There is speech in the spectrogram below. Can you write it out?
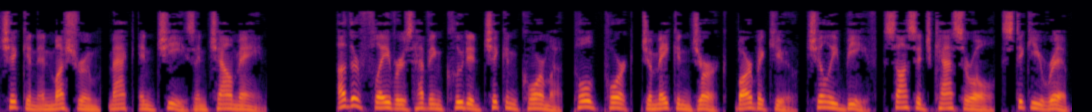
chicken and mushroom, mac and cheese and chow mein. Other flavors have included chicken korma, pulled pork, Jamaican jerk, barbecue, chili beef, sausage casserole, sticky rib,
